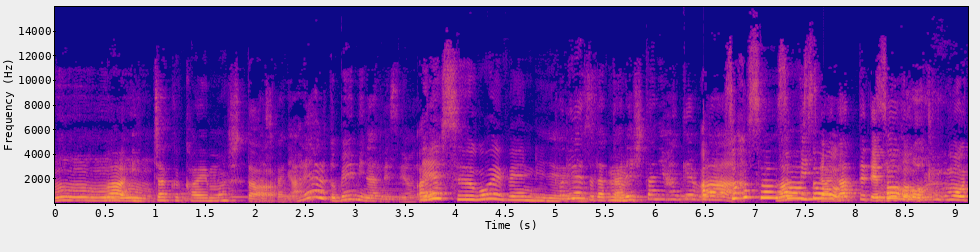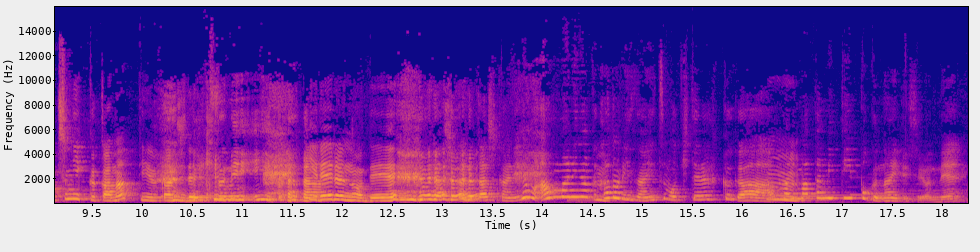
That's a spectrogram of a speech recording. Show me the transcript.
は1着買いました、確かに。あれあると便利なんですよね。あれすごい便利です。とりあえずだってあれうん下に履けば、あそうそうそうそう。ワンってても。そう。もうチュニックかなっていう感じで別にいいから着れるので。確かに確かに。でもあんまりなんかカドリンさんいつも着てる服があんまりマタニティっぽくないですよね、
